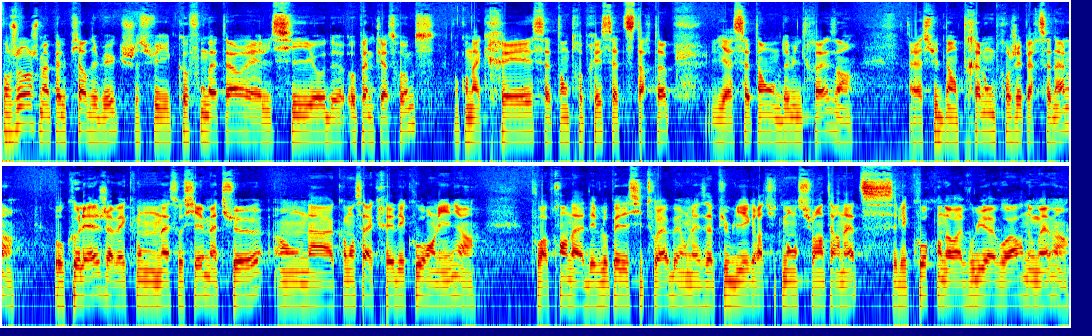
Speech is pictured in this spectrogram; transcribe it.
Bonjour, je m'appelle Pierre Dubuc, je suis cofondateur et le CEO de Open Classrooms. Donc on a créé cette entreprise, cette start-up, il y a 7 ans, en 2013, à la suite d'un très long projet personnel. Au collège, avec mon associé Mathieu, on a commencé à créer des cours en ligne pour apprendre à développer des sites web et on les a publiés gratuitement sur Internet. C'est les cours qu'on aurait voulu avoir nous-mêmes.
